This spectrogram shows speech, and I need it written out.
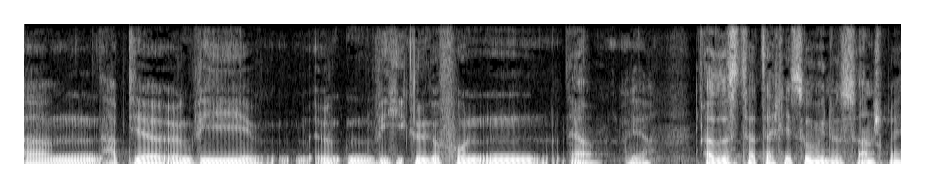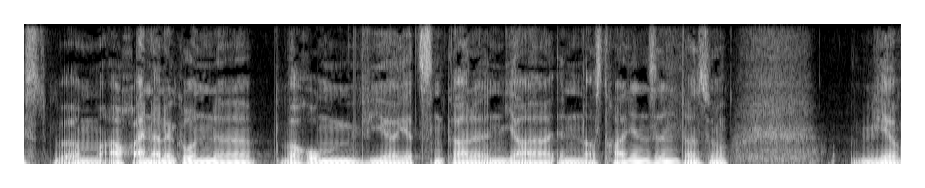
Ähm, habt ihr irgendwie irgendein Vehikel gefunden? Ja. Ja. Also es ist tatsächlich so, wie du es ansprichst, ähm, auch einer der Gründe, warum wir jetzt gerade ein Jahr in Australien sind. Also wir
